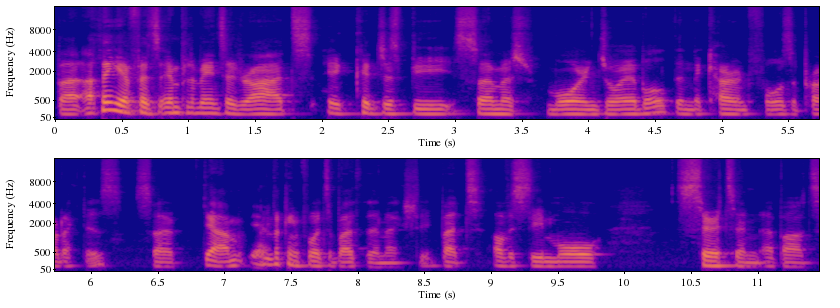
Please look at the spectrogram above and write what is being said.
But I think if it's implemented right, it could just be so much more enjoyable than the current Forza product is. So yeah, I'm yeah. looking forward to both of them actually, but obviously more certain about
